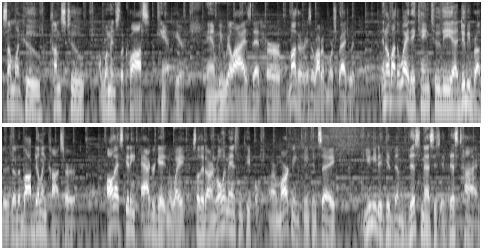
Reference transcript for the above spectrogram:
Someone who comes to a women's lacrosse camp here, and we realize that her mother is a Robert Morris graduate. And oh, by the way, they came to the uh, Doobie Brothers or the Bob Dylan concert. All that's getting aggregated in a way so that our enrollment management people and our marketing team can say, you need to give them this message at this time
